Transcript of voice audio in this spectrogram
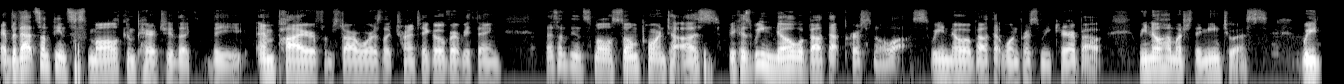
Eh, but that's something small compared to the the Empire from Star Wars, like trying to take over everything. That's something small, so important to us because we know about that personal loss. We know about that one person we care about. We know how much they mean to us. We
